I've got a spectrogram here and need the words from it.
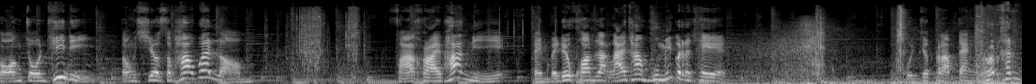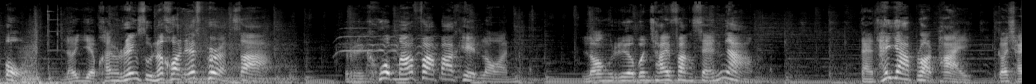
กองโจรที่ดีต้องเชี่ยวสภาพแวดล้อมฟาครายภาคนี้เต็มไปด้วยความหลากหลายทางภูมิประเทศ คุณจะปรับแต่งรถคันโปรดแล้วเหยียบคันเร่งสู่นครเอสเพรันซาหรือควบม้าฝ่าป่าเขตหลอน ลองเรือบนชายฝั่งแสนงาม แต่ถ้าอยากปลอดภัยก็ใช้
